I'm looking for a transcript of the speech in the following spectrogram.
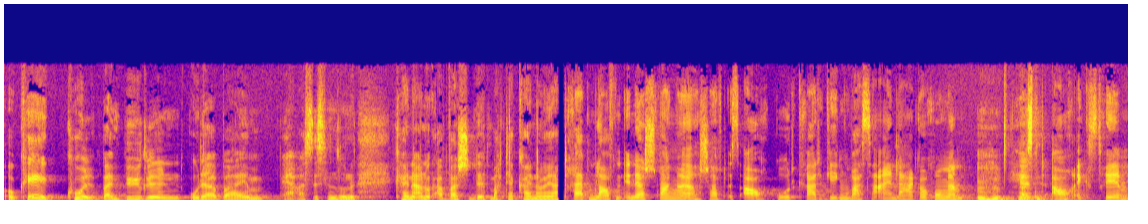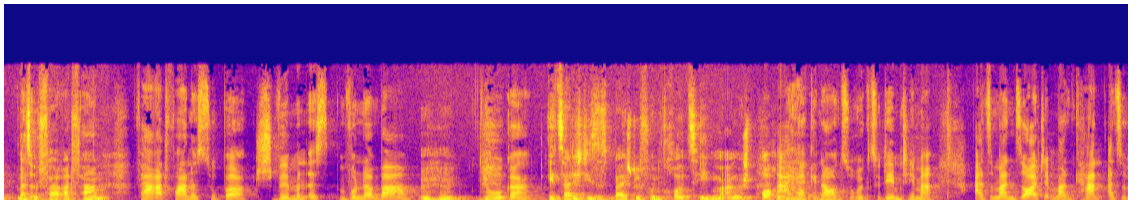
okay, cool, beim Bügeln oder beim, ja, was ist denn so eine, keine Ahnung, Abwaschen, das macht ja keiner mehr. Treppenlaufen in der Schwangerschaft ist auch gut, gerade gegen Wassereinlagerungen. Hilft auch extrem. Was mit Fahrradfahren? Fahrradfahren ist super, Schwimmen ist wunderbar, Yoga. Jetzt hatte ich dieses Beispiel von Kreuzheben angesprochen. Ah ja, genau, zurück zu dem Thema. Also man sollte, man kann, also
